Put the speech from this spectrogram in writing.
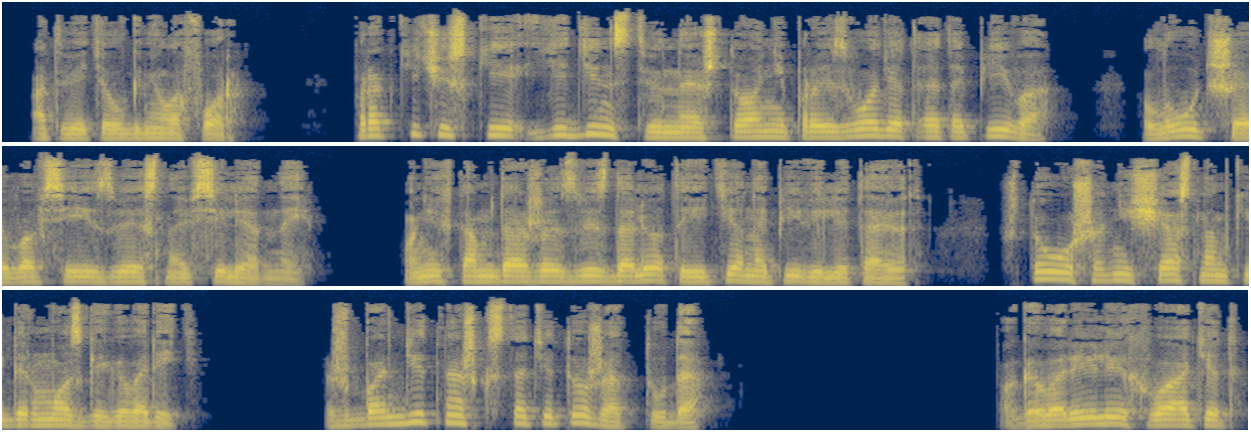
– ответил Гнилофор. Практически единственное, что они производят, это пиво. Лучшее во всей известной вселенной. У них там даже звездолеты и те на пиве летают. Что уж о несчастном кибермозге говорить. Жбандит наш, кстати, тоже оттуда. «Поговорили, хватит»,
